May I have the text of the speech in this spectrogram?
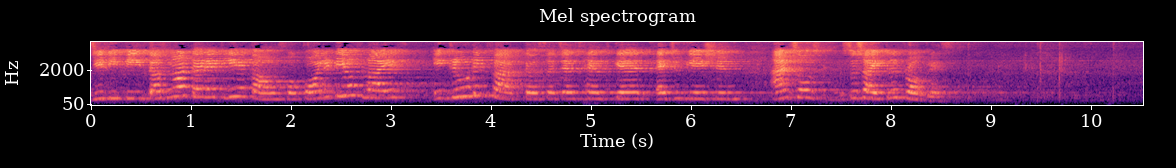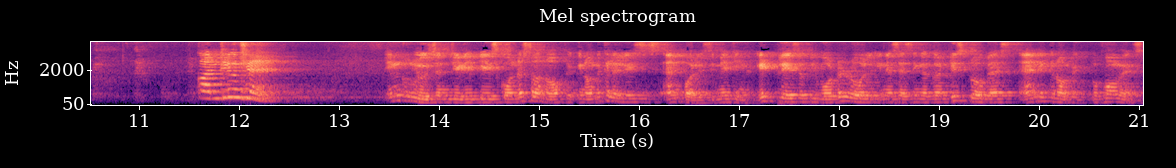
GDP does not directly account for quality of life, including factors such as healthcare, education, and so- societal progress. Conclusion. In conclusion, GDP is cornerstone of economic analysis and policy making. It plays a pivotal role in assessing a country's progress and economic performance.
